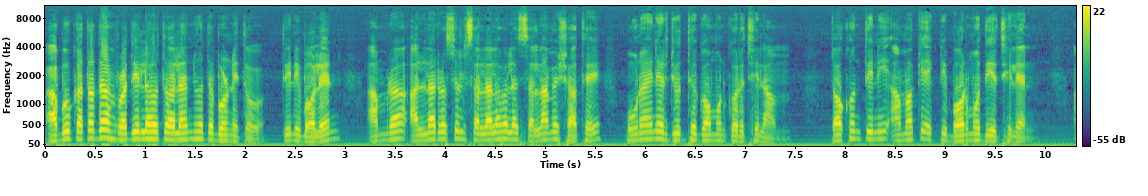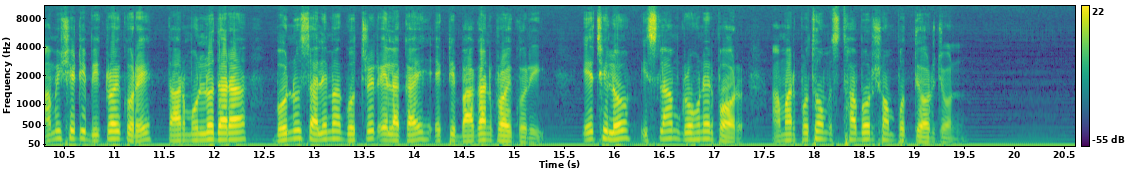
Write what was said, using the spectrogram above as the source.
আবু কাতাদা রদিল্লাহ হতে বর্ণিত। তিনি বলেন, আমরা আল্লাহ রসুল সাল্লাহ আল্লাহ সাল্লামের সাথে হুনাইনের যুদ্ধে গমন করেছিলাম। তখন তিনি আমাকে একটি বর্ম দিয়েছিলেন। আমি সেটি বিক্রয় করে তার মূল্য দ্বারা বনু সালিমা গোত্রের এলাকায় একটি বাগান ক্রয় করি। এ ছিল ইসলাম গ্রহণের পর আমার প্রথম স্থাবর সম্পত্তি অর্জন।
